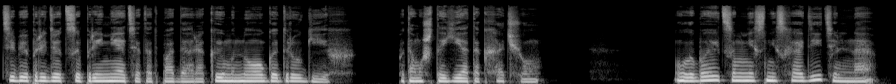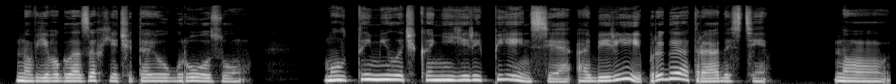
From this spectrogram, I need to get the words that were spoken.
Тебе придется принять этот подарок и много других, потому что я так хочу. Улыбается мне снисходительно, но в его глазах я читаю угрозу. Мол, ты, милочка, не ерепенься, а бери и прыгай от радости. Но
